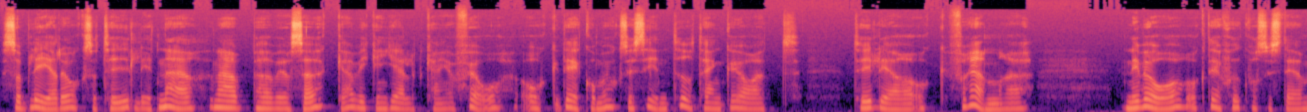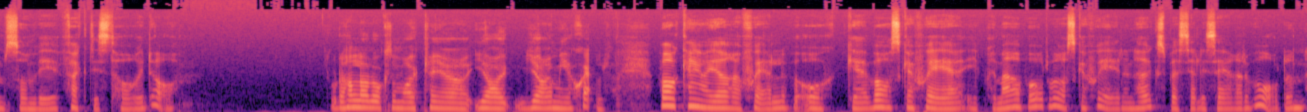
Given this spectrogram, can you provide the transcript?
så blir det också tydligt när, när behöver jag söka, vilken hjälp kan jag få? Och det kommer också i sin tur, tänker jag, att tydliggöra och förändra nivåer och det sjukvårdssystem som vi faktiskt har idag. Och då handlar det också om vad kan jag, jag göra mer själv? Vad kan jag göra själv och eh, vad ska ske i primärvård, vad ska ske i den högspecialiserade vården?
